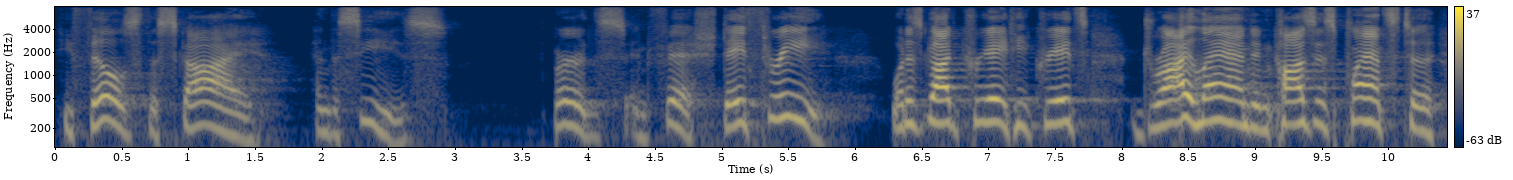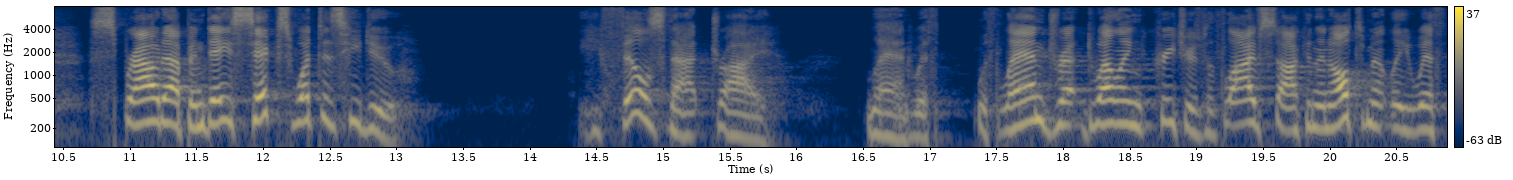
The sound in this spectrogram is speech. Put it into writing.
he fills the sky and the seas, birds and fish. Day three, what does God create? He creates dry land and causes plants to sprout up. In day six, what does he do? He fills that dry land with, with land dwelling creatures, with livestock, and then ultimately with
